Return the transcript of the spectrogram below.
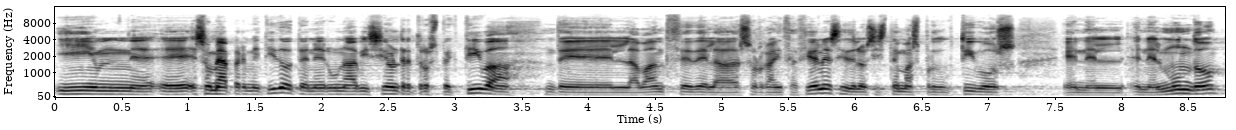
Y mm, eh, eso me ha permitido tener una visión retrospectiva del avance de las organizaciones y de los sistemas productivos en el, mundo.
